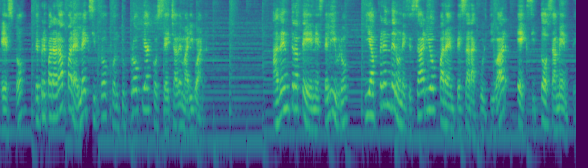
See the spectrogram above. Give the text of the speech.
Esto te preparará para el éxito con tu propia cosecha de marihuana. Adéntrate en este libro y aprende lo necesario para empezar a cultivar exitosamente.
